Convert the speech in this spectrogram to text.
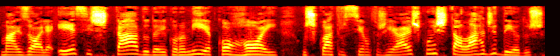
Mas olha, esse estado da economia corrói os 400 reais com estalar de dedos.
